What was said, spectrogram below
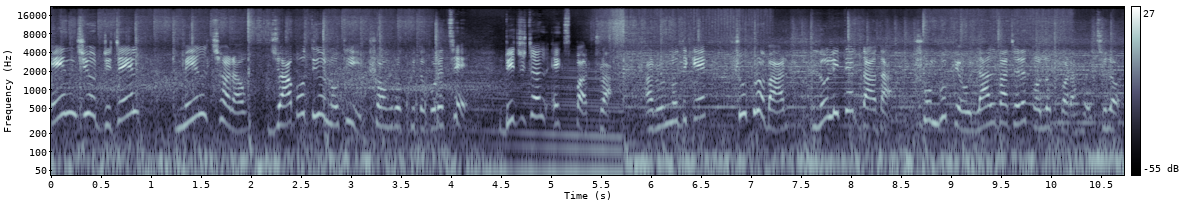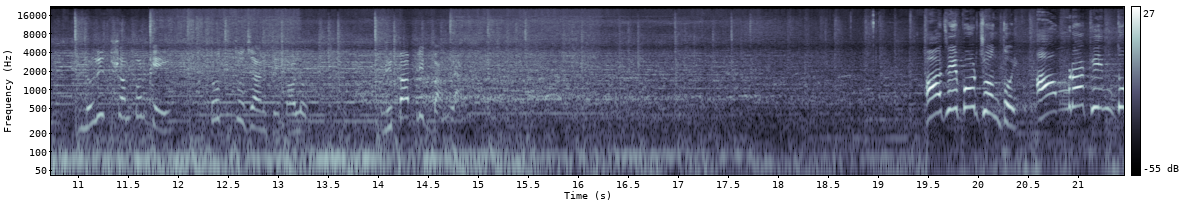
এনজিও ডিটেল, মেল ছাড়াও যাবতীয় নথি সংরক্ষিত করেছে ডিজিটাল এক্সপার্টরা। আর অন্যদিকে শুক্রবার ললিতের দাদা শম্ভুকেও লালবাজারে তলব করা হয়েছিল। ললিত সম্পর্কেই তথ্য জানতে তলব। রিপাবলিক বাংলা। আজ এ পর্যন্তই। আমরা কিন্তু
